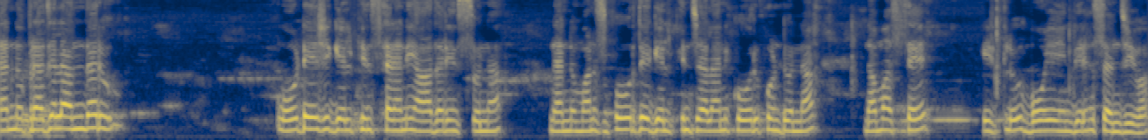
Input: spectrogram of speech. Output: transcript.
నన్ను ప్రజలందరూ ఓటేసి గెలిపిస్తారని ఆదరిస్తున్నా. నన్ను మనస్ఫూర్తిగా గెలిపించాలని కోరుకుంటున్నా. నమస్తే. ఇట్లు బోయ ఇందిర సంజీవ.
